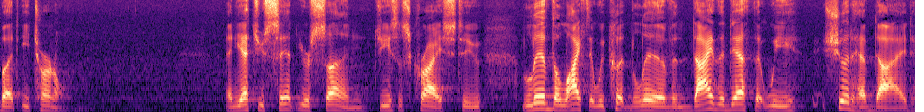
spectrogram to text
but eternal. And yet you sent your Son, Jesus Christ, to live the life that we couldn't live and die the death that we should have died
